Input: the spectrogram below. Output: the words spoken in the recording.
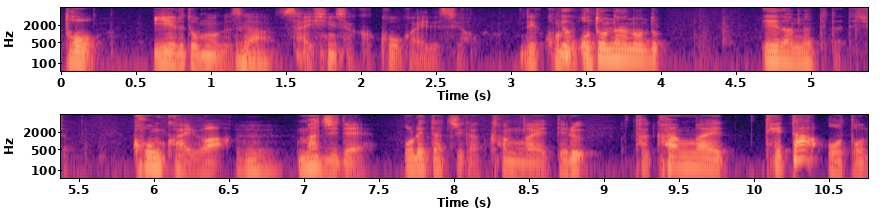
と言えると思うんですが、最新作公開ですよ。でこの大人のど映画になってたでしょ。今回は、ん。マジで俺たちが考えてるた考えてた大人、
